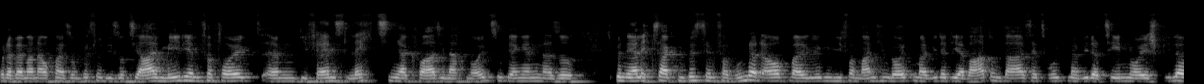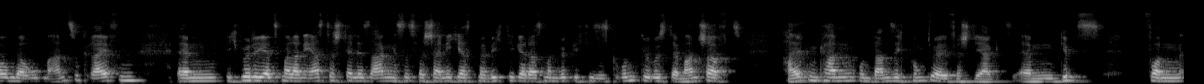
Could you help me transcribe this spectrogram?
oder wenn man auch mal so ein bisschen die sozialen Medien verfolgt, ähm, die Fans lechzen ja quasi nach Neuzugängen. Also ich bin ehrlich gesagt ein bisschen verwundert auch, weil irgendwie von manchen Leuten mal wieder die Erwartung da ist, jetzt holt man wieder zehn neue Spieler, um da oben anzugreifen. Ähm, ich würde jetzt mal an erster Stelle sagen, es ist wahrscheinlich erstmal wichtiger, dass man wirklich dieses Grundgerüst der Mannschaft halten kann und dann sich punktuell verstärkt. Ähm, Gibt es von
